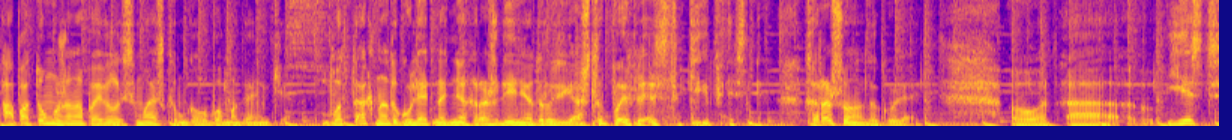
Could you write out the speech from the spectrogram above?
А потом уже она появилась в майском голубом огоньке. Вот так надо гулять на днях рождения, друзья, чтобы появлялись такие песни. Хорошо надо гулять. Вот. А есть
